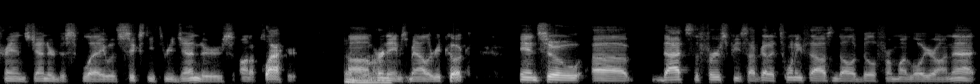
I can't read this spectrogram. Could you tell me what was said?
transgender display with 63 genders on a placard. Mm-hmm. Um, her name's Mallory Cook. And so uh, that's the first piece. I've got a $20,000 bill from my lawyer on that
